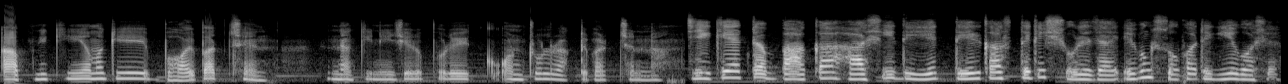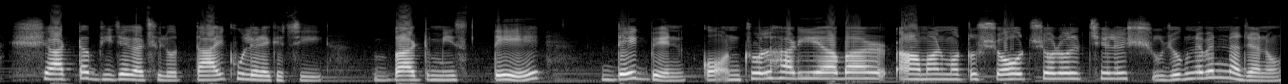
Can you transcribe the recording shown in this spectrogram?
আপনি কি আমাকে ভয় পাচ্ছেন? নাকি নিজের উপরে কন্ট্রোল রাখতে পারছেন না? জেকে একটা বাঁকা হাসি দিয়ে তের কাছ থেকে সরে যায় এবং সোফাতে গিয়ে বসে। শার্টটা ভিজে গেছিল তাই খুলে রেখেছি। বাট মিসতে দেখবেন কন্ট্রোল হারিয়ে আবার আমার মতো সহজ সরল ছেলের সুযোগ নেবেন না যেন।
